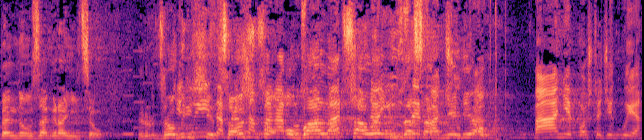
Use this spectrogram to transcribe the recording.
będą za granicą. Zrobiliście Dziękuję, coś, zapraszam co obala Marcina całe Józefa uzasadnienie. Ciuka. Panie pośle, dziękuję.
